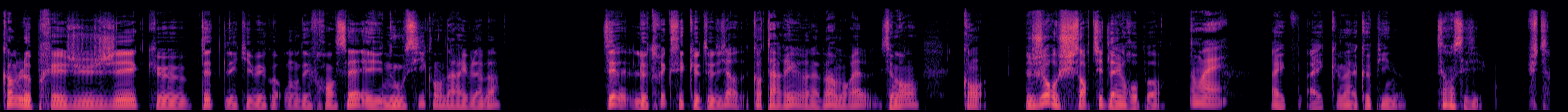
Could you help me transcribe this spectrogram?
comme le préjugé que peut-être les Québécois ont des Français et nous aussi quand on arrive là-bas. Tu sais, le truc, c'est que te dire, quand tu arrives là-bas à Montréal, c'est marrant. Quand, le jour où je suis sorti de l'aéroport, Ouais. avec, avec ma copine. Tu sais, on s'est dit, putain,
